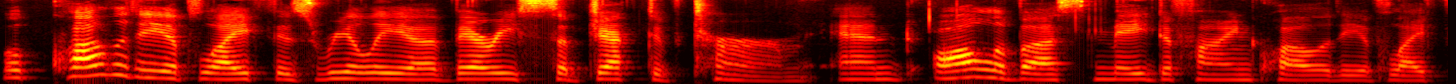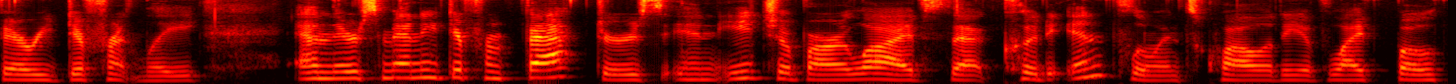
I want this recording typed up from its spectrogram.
Well, quality of life is really a very subjective term, and all of us may define quality of life very differently. And there's many different factors in each of our lives that could influence quality of life both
